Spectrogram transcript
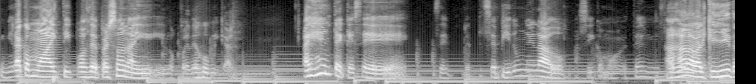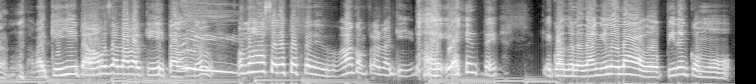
mira cómo hay tipos de personas y, los puedes ubicar. Hay gente que se, se, pide un helado, así como este Ajá, la barquillita. La barquillita, vamos a usar la barquillita. Vamos a hacer este fenómeno, vamos a comprar barquillita. Y hay gente que cuando le dan el helado piden como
